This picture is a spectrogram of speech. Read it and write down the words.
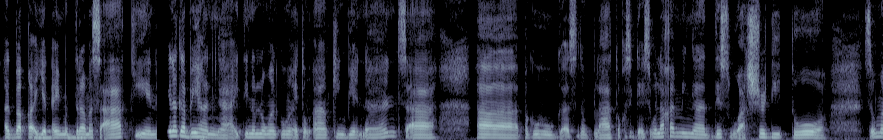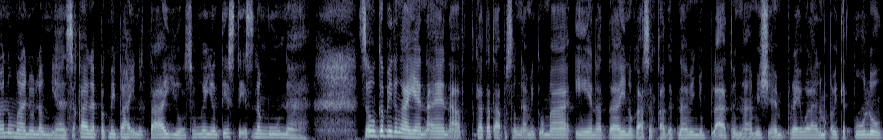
At baka yan ay magdrama sa akin. Kinagabihan nga, ay tinulungan ko nga itong aking biyanan sa ah, paghuhugas ng plato. Kasi guys, wala kaming ah, dishwasher dito. So, mano-mano lang yan. Saka na pag may bahay na tayo. So, ngayon, tiis-tiis lang muna. So, gabi na nga yan. And after, katatapos lang namin kumain at uh, hinugasan kagat namin yung plato namin. Siyempre, wala naman kami katulong.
